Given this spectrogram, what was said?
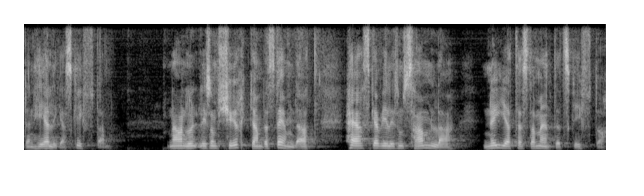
den heliga skriften. När liksom kyrkan bestämde att här ska vi liksom samla Nya testamentets skrifter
